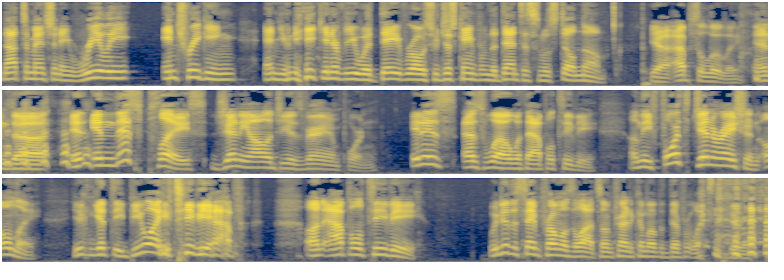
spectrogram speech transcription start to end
not to mention a really intriguing and unique interview with Dave Rose, who just came from the dentist and was still numb. Yeah, absolutely. And uh, in, in this place, genealogy is very important. It is as well with Apple TV. On the fourth generation only, you can get the BYU TV app on Apple TV. We do the same promos a lot, so I'm trying to come up with different ways to do them.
